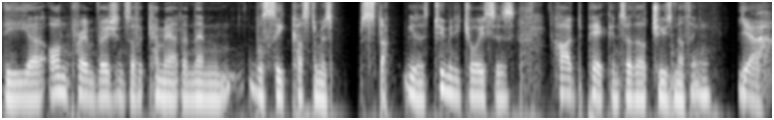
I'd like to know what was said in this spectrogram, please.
the uh, on-prem versions of it come out, and then we'll see customers stuck. You know, too many choices, hard to pick, and so they'll choose nothing. Yeah,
